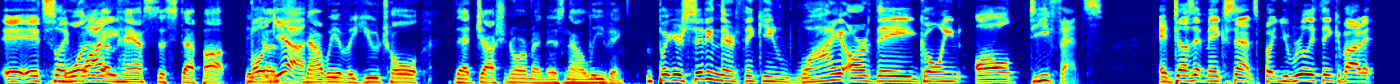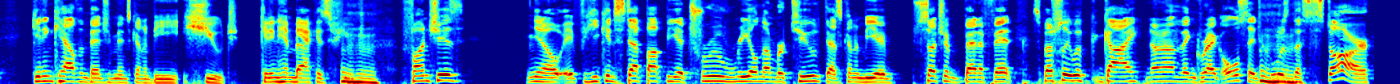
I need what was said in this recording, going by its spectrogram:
It's like One why of them has to step up because Well, yeah. now we have a huge hole that Josh Norman is now leaving. But you're sitting there thinking, why are they going all defense? It doesn't make sense. But you really think about it, getting Kelvin Benjamin is going to be huge. Getting him back is huge. Mm-hmm. Funchess, you know, if he can step up, be a true, real number two, that's going to be a such a benefit, especially with a guy none other than Greg Olsen, who was the star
